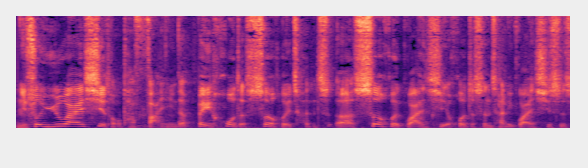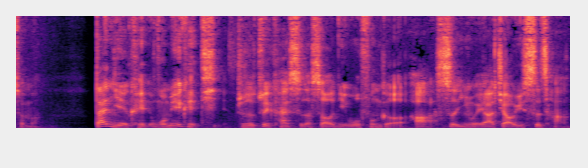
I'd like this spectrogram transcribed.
你说 UI 系统它反映的背后的社会层次，呃，社会关系或者生产力关系是什么？当然，你也可以，我们也可以提，就是最开始的时候，礼物风格啊，是因为要教育市场，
